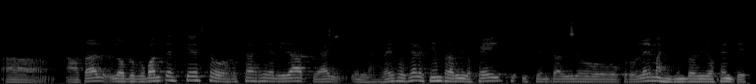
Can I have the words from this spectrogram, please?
a, tal. Lo preocupante es que eso, esa realidad que hay en las redes sociales, siempre ha habido hate y siempre ha habido problemas y siempre ha habido gente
